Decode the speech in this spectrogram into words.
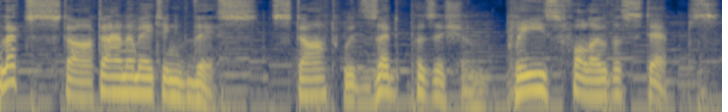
Let's start animating this. Start with Z position. Please follow the steps.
